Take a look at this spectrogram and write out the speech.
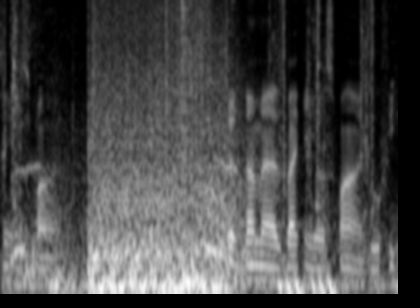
Put your dumb ass in your spine. Put your dumb ass back in your spine, goofy.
